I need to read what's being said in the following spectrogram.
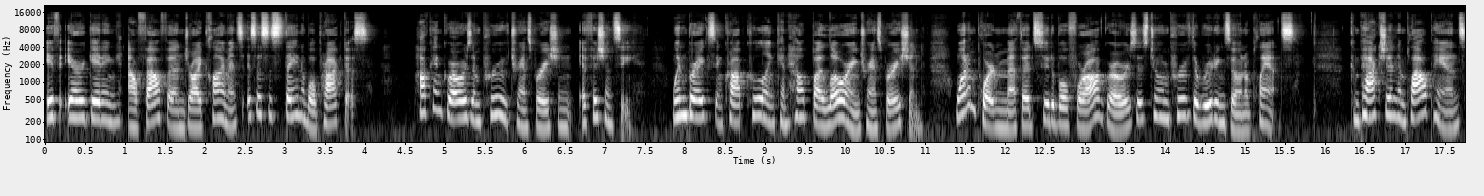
if irrigating alfalfa in dry climates is a sustainable practice. How can growers improve transpiration efficiency? Windbreaks and crop cooling can help by lowering transpiration. One important method suitable for all growers is to improve the rooting zone of plants. Compaction and plow pans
